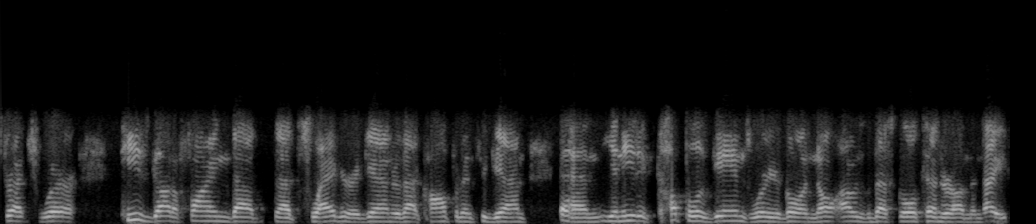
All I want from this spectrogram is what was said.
stretch where he's got to find that that swagger again or that confidence again. And you need a couple of games where you're going, no, I was the best goaltender on the night,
